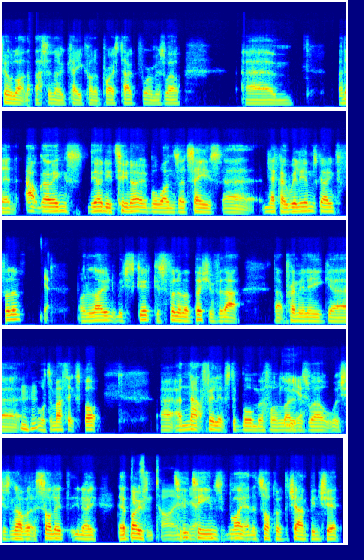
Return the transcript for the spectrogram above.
Feel like that's an okay kind of price tag for him as well. Um, and then outgoings, the only two notable ones I'd say is uh, Neco Williams going to Fulham yeah. on loan, which is good because Fulham are pushing for that that Premier League uh, mm-hmm. automatic spot. Uh, and Nat Phillips to Bournemouth on loan yeah. as well, which is another solid. You know, they're both time, two yeah. teams right at the top of the championship.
